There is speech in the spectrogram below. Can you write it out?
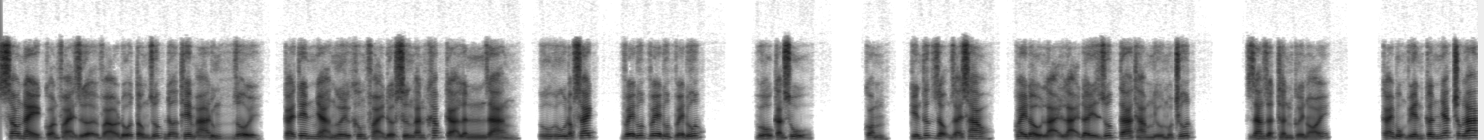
sau này còn phải dựa vào đỗ tổng giúp đỡ thêm. A đúng rồi, cái tên nhà ngươi không phải được xưng ăn khắp cả lần giang. U u đọc sách, vê đút vê đút vê đút. Vô cản xù con, kiến thức rộng rãi sao? Quay đầu lại lại đây giúp ta tham mưu một chút. Giang giật thần cười nói. Cái bụng viên cân nhắc chốc lát,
